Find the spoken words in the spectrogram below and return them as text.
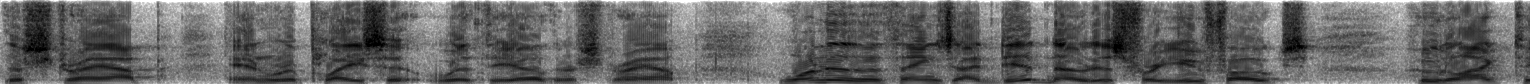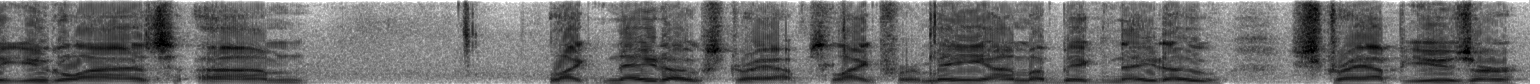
the strap and replace it with the other strap. One of the things I did notice for you folks who like to utilize um, like NATO straps. Like for me, I'm a big NATO strap user.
